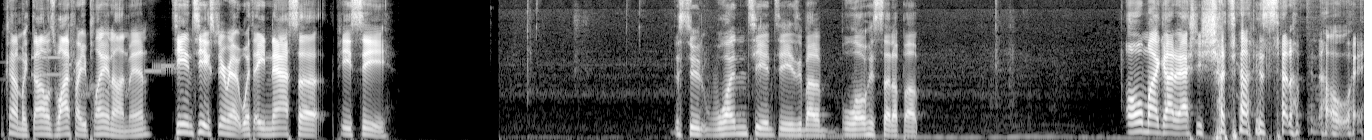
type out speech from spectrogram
What kind of McDonald's Wi-Fi are you playing on, man? TNT experiment with a NASA PC. This dude, one TNT is about to blow his setup up. Oh my god, it actually shut down his setup. In no way.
